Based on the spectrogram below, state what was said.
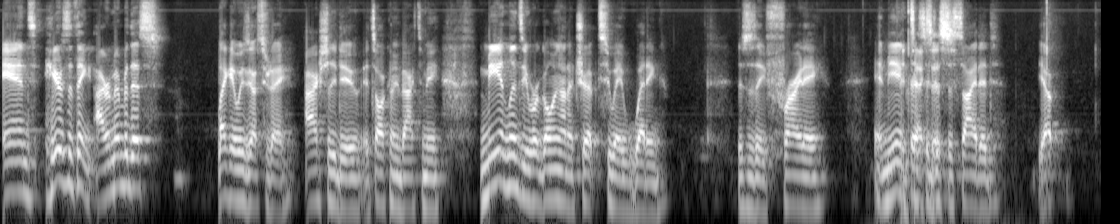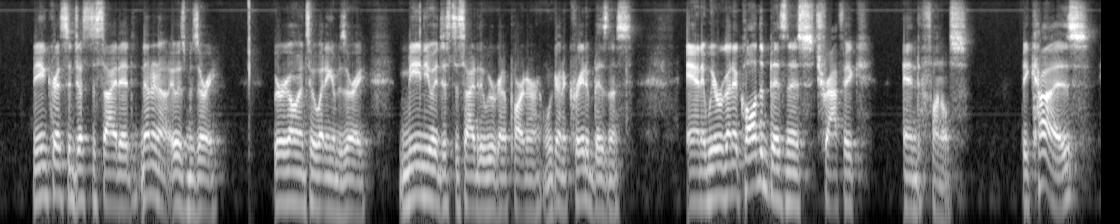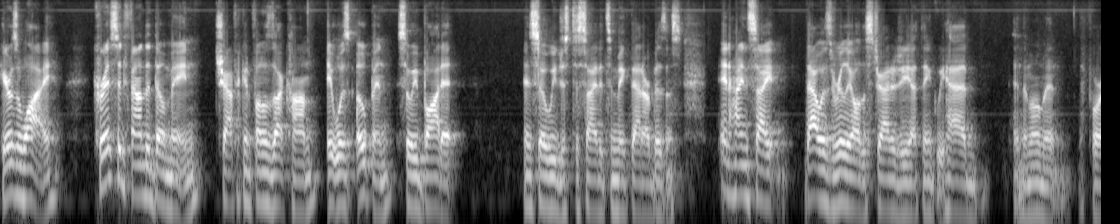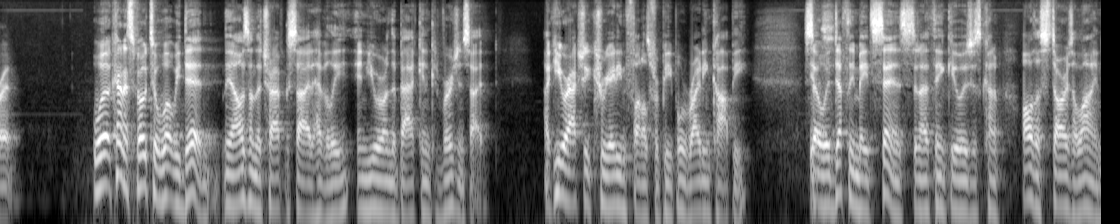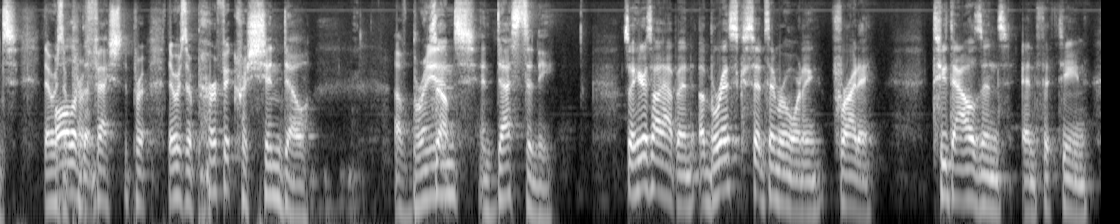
and here's the thing I remember this like it was yesterday. I actually do. It's all coming back to me. Me and Lindsay were going on a trip to a wedding. This is a Friday. And me and In Chris had just decided yep. Me and Chris had just decided no no no it was Missouri we were going to a wedding in Missouri. Me and you had just decided that we were going to partner. We are going to create a business. And we were going to call the business Traffic and Funnels. Because here's why Chris had found the domain, trafficandfunnels.com. It was open, so we bought it. And so we just decided to make that our business. In hindsight, that was really all the strategy I think we had in the moment for it. Well, it kind of spoke to what we did. You know, I was on the traffic side heavily, and you were on the back end conversion side. Like you were actually creating funnels for people, writing copy. So Yes. it definitely made sense, and I think it was just kind of all the stars aligned. There was All a profession, per, there was a perfect crescendo of brand and destiny. So here's how it happened. A brisk September morning, Friday, 2015.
